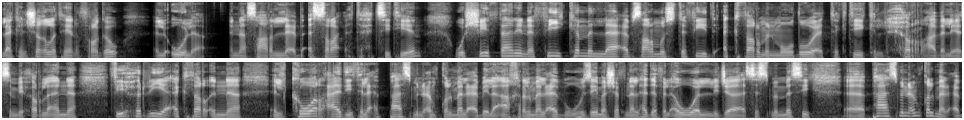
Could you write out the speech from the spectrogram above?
لكن شغلتين فرقوا. الأولى إنه صار اللعب أسرع تحت سيتيين. والشيء الثاني إنه في كم لاعب صار مستفيد أكثر من موضوع التكتيك الحر هذا اللي أسميه حر لأنه في حرية أكثر إن الكور عادي تلعب pass من عمق الملعب إلى آخر الملعب. وزي ما شفنا الهدف الأول اللي جاء assist من ميسي آه، pass من عمق الملعب.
